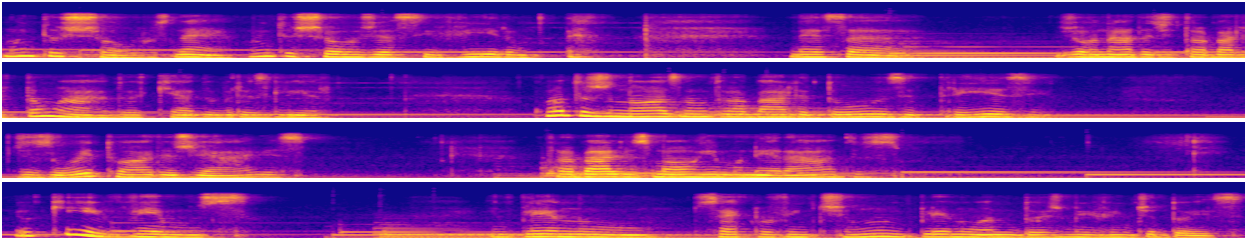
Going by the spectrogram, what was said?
Muitos shows, né? Muitos shows já se viram nessa jornada de trabalho tão árdua que é a do brasileiro. Quantos de nós não trabalham 12, 13, 18 horas diárias? trabalhos mal remunerados. E o que vemos em pleno século XXI, em pleno ano 2022?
